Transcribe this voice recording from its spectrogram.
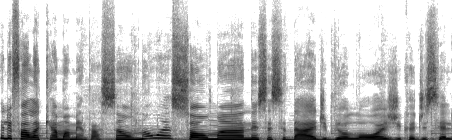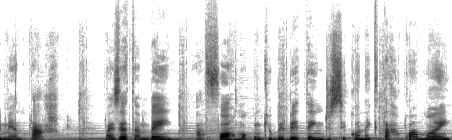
Ele fala que a amamentação não é só uma necessidade biológica de se alimentar, mas é também a forma com que o bebê tem de se conectar com a mãe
